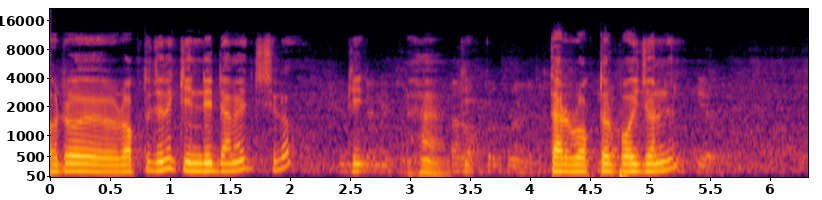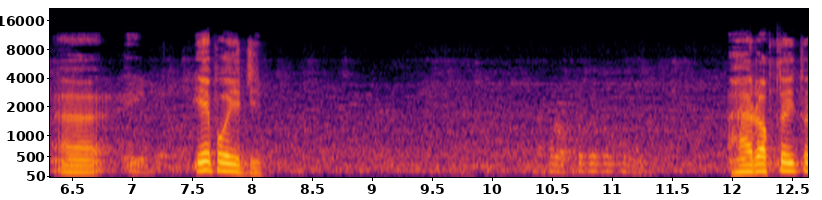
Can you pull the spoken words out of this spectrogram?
ওটা রক্ত জন্য কিডনির ড্যামেজ ছিল। কি হ্যাঁ তার রক্তর প্রয়োজন এ পজিটিভ হ্যাঁ রক্তই তো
